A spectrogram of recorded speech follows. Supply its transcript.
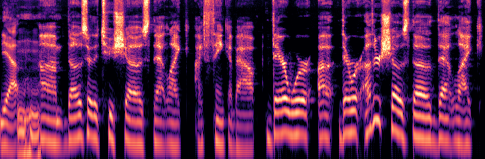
Yeah. Mm-hmm. Um, those are the two shows that like I think about. There were uh, there were other shows though that like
